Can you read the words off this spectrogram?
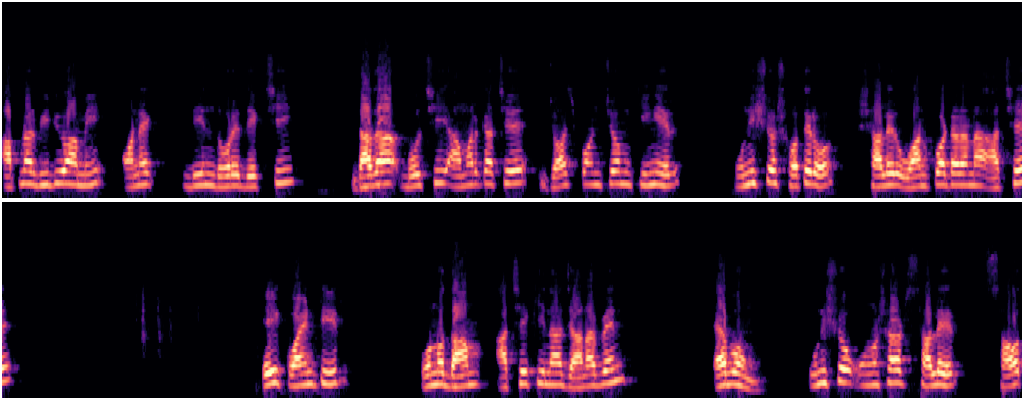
আপনার ভিডিও আমি অনেক দিন ধরে দেখছি। দাদা, বলছি, আমার কাছে জজ পঞ্চম কিংয়ের উনিশশো সতেরো সালের ওয়ান কোয়ার্টার আনা আছে। এই কয়েনটির কোনো দাম আছে কি না জানাবেন এবং উনিশশো উনষাট সালের সাউথ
